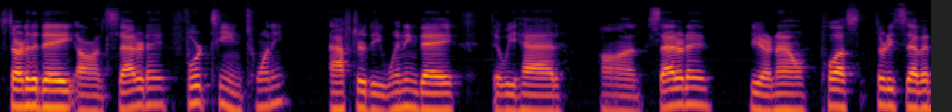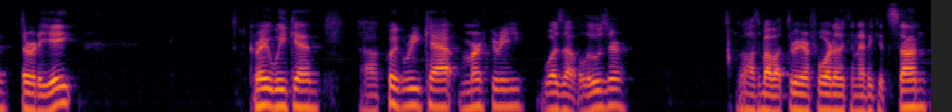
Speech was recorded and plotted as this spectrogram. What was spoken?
start of the day on Saturday, 1420, after the winning day that we had on Saturday. We are now plus 37 38. Great weekend. Uh, quick recap Mercury was a loser. Lost by about three or four to the Connecticut Sun.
